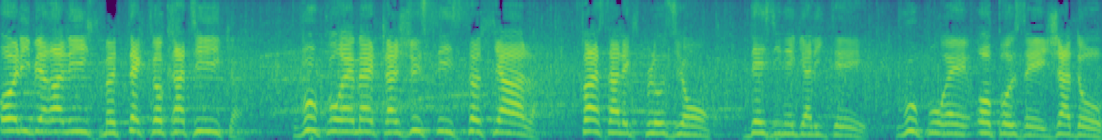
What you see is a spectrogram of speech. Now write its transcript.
au libéralisme technocratique. Vous pourrez mettre la justice sociale face à l'explosion des inégalités. Vous pourrez opposer Jadot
